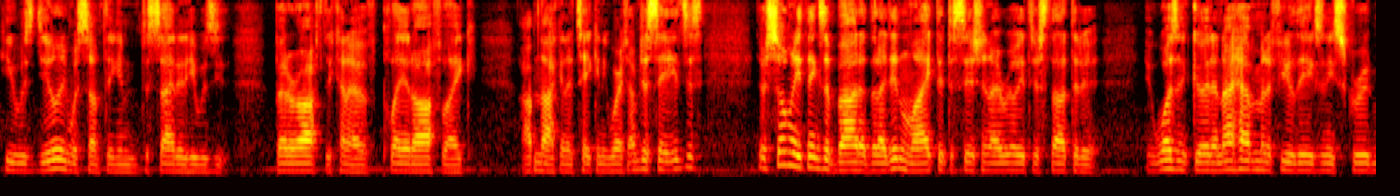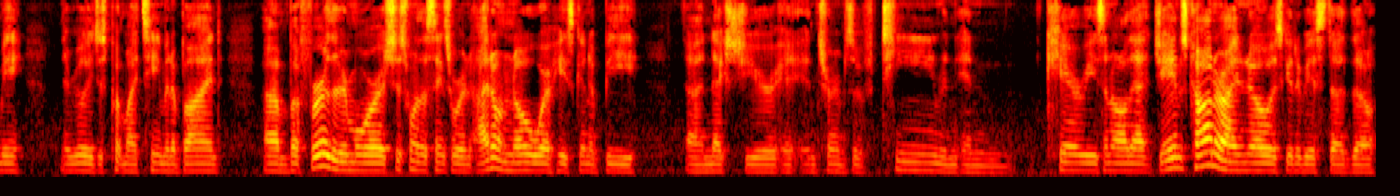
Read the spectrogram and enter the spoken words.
he was dealing with something and decided he was better off to kind of play it off like I'm not going to take any anywhere. I'm just saying it's just there's so many things about it that I didn't like the decision. I really just thought that it it wasn't good, and I have him in a few leagues, and he screwed me. It really just put my team in a bind. Um, but furthermore, it's just one of those things where I don't know where he's going to be uh, next year in, in, terms of team and, and, carries and all that. James Conner, I know, is going to be a stud though,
